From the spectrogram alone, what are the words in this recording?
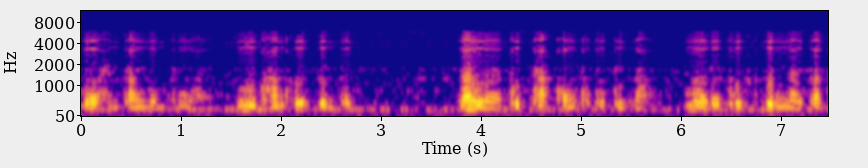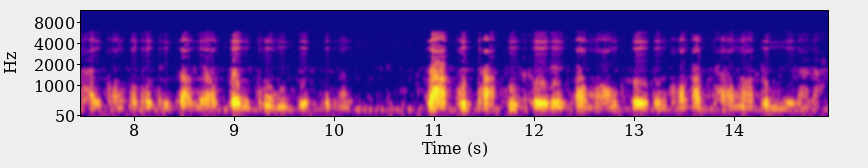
โดยแห่งกังวลทั้งหลายมีความเกิดเป็นต้นนั่นแหละพุทธะของพระพุทธเจ้าเมื่อได้ผุดขึ้นในพระไถ่ของพระพุทธเจ้าแล้วเป็นผู้วิเศษเป็นนั้น จากพุทธะที่เคยได้เศร้าหมองเคยเป็นของอับเฉามาเป็นเวลานาน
